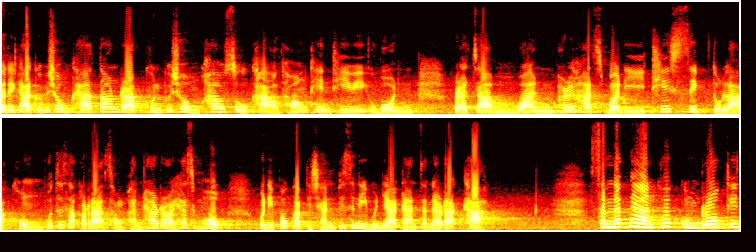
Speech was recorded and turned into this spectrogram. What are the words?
วัสดีค่ะ คุณผู้ชมคะต้อนรับคุณผู้ชมเข้าสู่ข่าวท้องถิ่นทีวีอุบล ประจำวันพฤหัสบดีที่ 10 ตุลาคม พุทธศักราช 2556 วันนี้พบกับดิฉันพิษณีบุญญาการจันรักษ์ค่ะ สำนักงานควบคุมโรคที่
